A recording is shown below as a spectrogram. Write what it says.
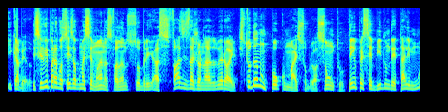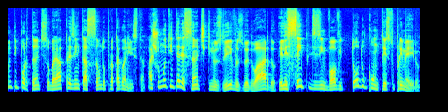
e Cabelo. Escrevi para vocês algumas semanas falando sobre as fases da jornada do herói. Estudando um pouco mais sobre o assunto, tenho percebido um detalhe muito importante sobre a apresentação do protagonista. Acho muito interessante que nos livros do Eduardo ele sempre desenvolve todo o contexto primeiro,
